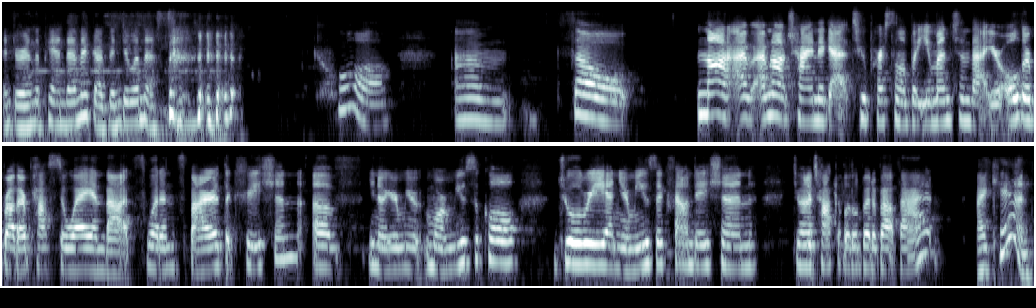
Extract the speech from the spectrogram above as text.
And during the pandemic, I've been doing this. Cool. Um, so not I'm, not trying to get too personal, but you mentioned that your older brother passed away and that's what inspired the creation of, you know, your mu- more musical jewelry and your music foundation. Do you want to talk a little bit about that? I can.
